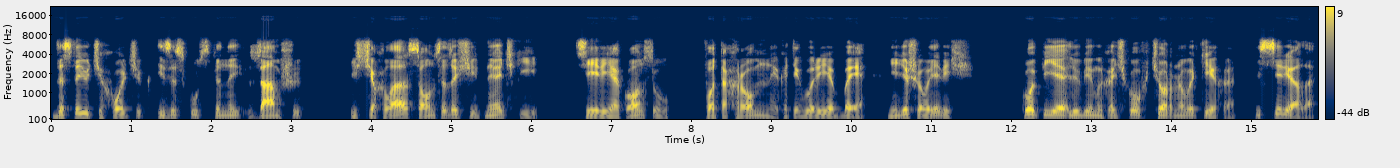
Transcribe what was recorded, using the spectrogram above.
достаю чехольчик из искусственной замши, из чехла солнцезащитные очки, серия «Консул», фотохромные, категория «Б», недешевая вещь. Копия любимых очков черного теха из сериала.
